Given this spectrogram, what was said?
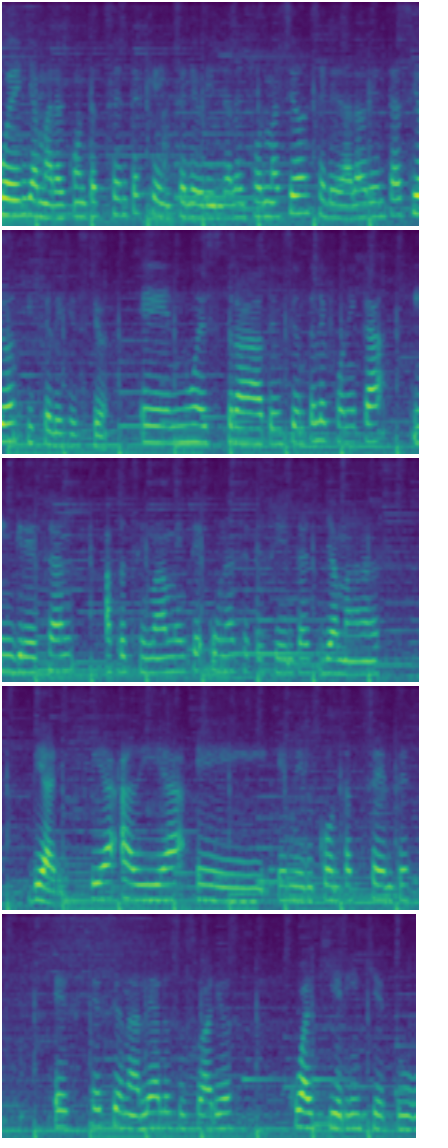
pueden llamar al Contact Center que se le brinda la información, se le da la orientación y se le gestiona. En nuestra atención telefónica ingresan aproximadamente unas 700 llamadas diarias. Día a día eh, en el Contact Center es gestionarle a los usuarios cualquier inquietud,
